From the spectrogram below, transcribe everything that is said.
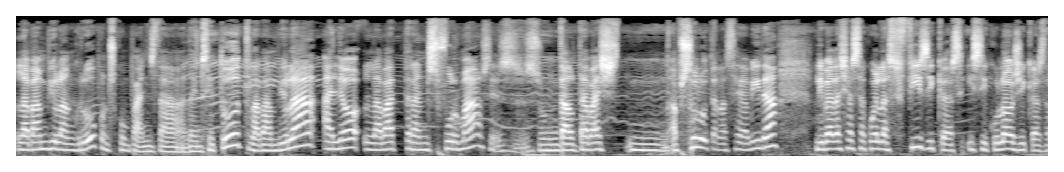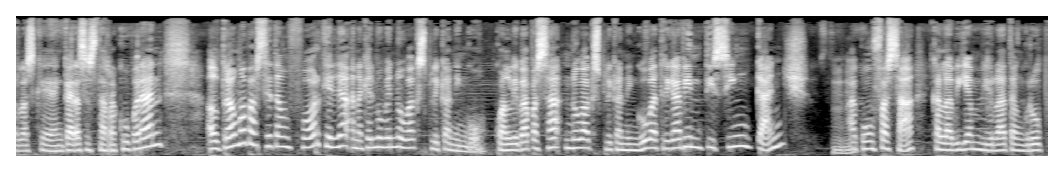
la van violar en grup, uns companys de- d'institut, la van violar, allò la va transformar, o sigui, és, és un daltabaix mm, absolut en la seva vida, li va deixar seqüeles físiques i psicològiques de les que encara s'està recuperant. El trauma va ser tan fort que ella en aquell moment no ho va explicar a ningú. Quan li va passar no va explicar a ningú, va trigar 25 bench anys a confessar que l'havien violat en grup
